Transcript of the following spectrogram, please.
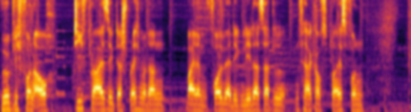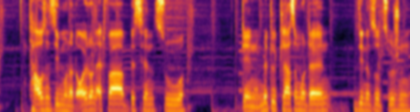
Wirklich von auch tiefpreisig, da sprechen wir dann bei einem vollwertigen Ledersattel einen Verkaufspreis von 1700 Euro in etwa bis hin zu den Mittelklasse-Modellen, die dann so zwischen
